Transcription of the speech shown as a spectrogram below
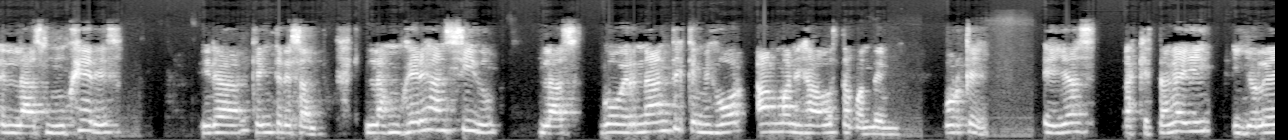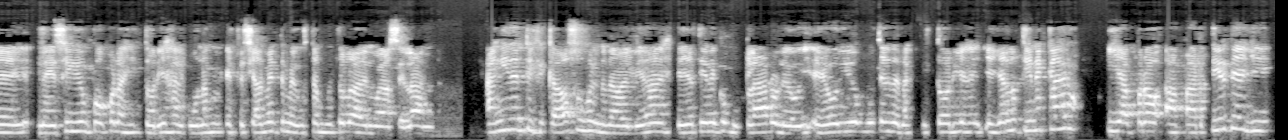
Las mujeres, mira qué interesante, las mujeres han sido las gobernantes que mejor han manejado esta pandemia. ¿Por qué? Ellas, las que están ahí, y yo le, he seguido un poco las historias, algunas, especialmente me gusta mucho la de Nueva Zelanda. Han identificado sus vulnerabilidades, ella tiene como claro, le he oído muchas de las historias, ella lo tiene claro y a, a partir de allí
